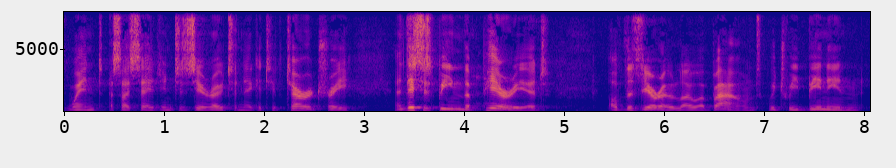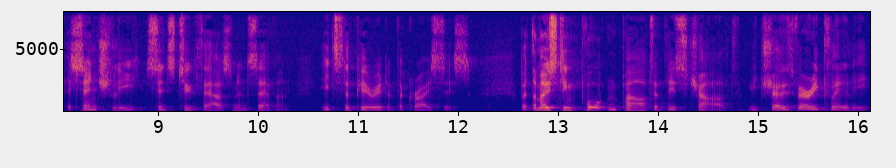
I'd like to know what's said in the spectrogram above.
went, as I said, into zero to negative territory, and this has been the period of the zero lower bound, which we've been in essentially since 2007. It's the period of the crisis. But the most important part of this chart, it shows very clearly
